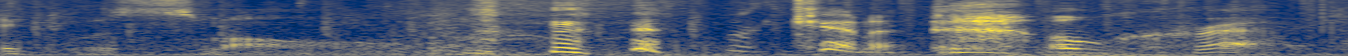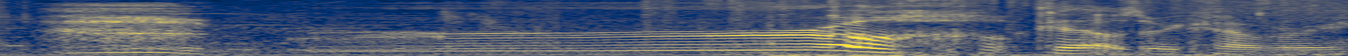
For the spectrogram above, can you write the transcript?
It was small. what kind of? Oh crap! Okay, that was a recovery.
